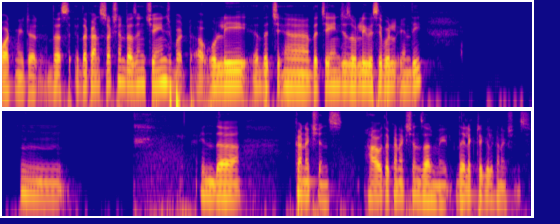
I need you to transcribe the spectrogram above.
wattmeter thus the construction doesn't change but uh, only the ch uh, the change is only visible in the um, in the connections how the connections are made the electrical connections.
